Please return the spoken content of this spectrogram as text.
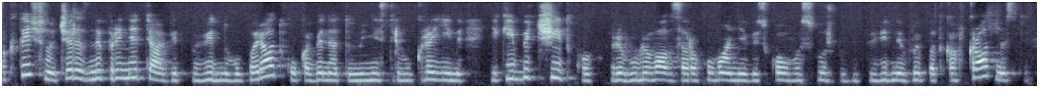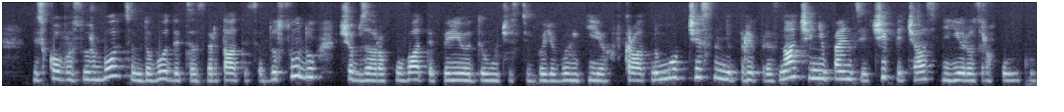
Фактично, через неприйняття відповідного порядку Кабінету міністрів України, який би чітко регулював зарахування військової служби відповідних випадках вкратності, військовослужбовцям доводиться звертатися до суду, щоб зарахувати періоди участі в бойових діях в кратному обчисленні при призначенні пенсії чи під час її розрахунку.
